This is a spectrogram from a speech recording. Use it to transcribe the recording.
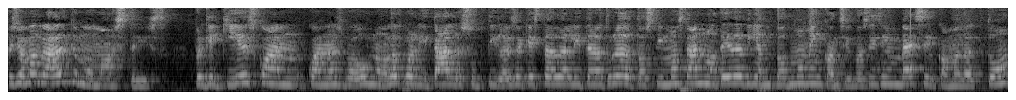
Això m'agrada que m'ho mostris, perquè aquí és quan, quan es veu no, la qualitat, la subtilesa aquesta de la literatura de t'ho estic mostrant, no t'he de dir en tot moment, com si fossis imbècil com a lector,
